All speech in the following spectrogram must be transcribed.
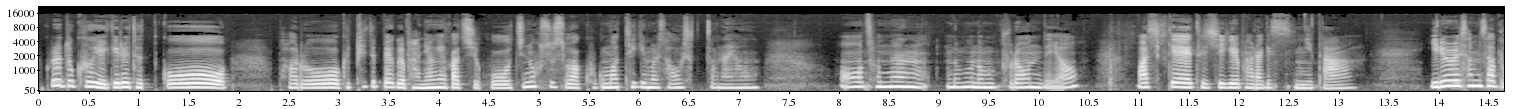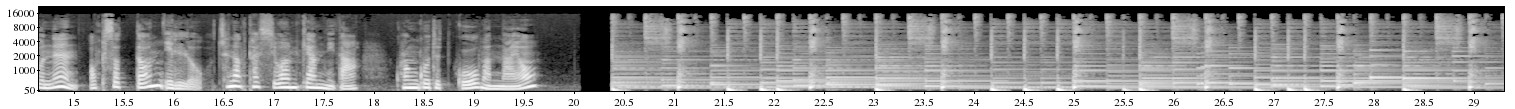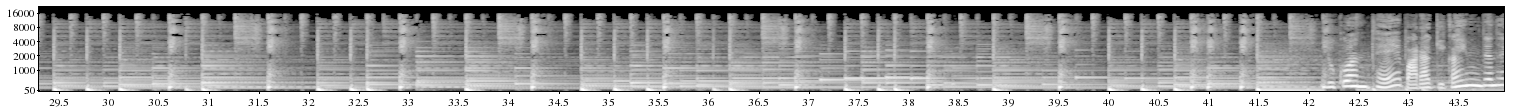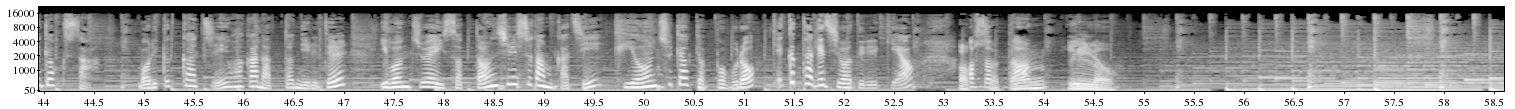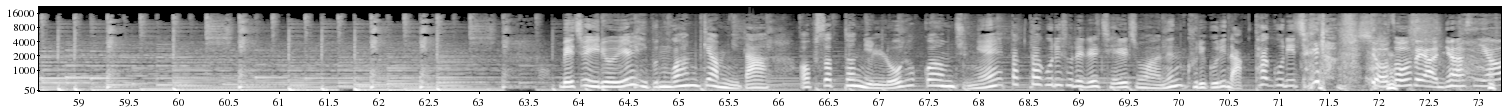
그래도 그 얘기를 듣고 바로 그 피드백을 반영해가지고 찐옥수수와 고구마 튀김을 사오셨잖아요. 어, 저는 너무너무 부러운데요. 맛있게 드시길 바라겠습니다. 일요일 3, 4분은 없었던 일로 최낙타 씨와 함께 합니다. 광고 듣고 만나요. 누구한테 말하기가 힘든 흑역사. 머리 끝까지 화가 났던 일들, 이번 주에 있었던 실수담까지 귀여운 추격 요법으로 깨끗하게 지워드릴게요. 없었던 일로. 매주 일요일 이분과 함께 합니다. 없었던 일로 효과음 중에 딱따구리 소리를 제일 좋아하는 구리구리 낙타구리 최낙씨 어서 오세요. 안녕하세요.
